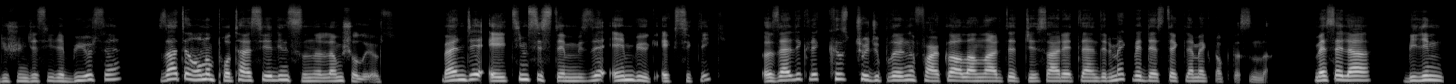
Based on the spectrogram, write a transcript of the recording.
düşüncesiyle büyürse zaten onun potansiyelini sınırlamış oluyoruz. Bence eğitim sistemimizde en büyük eksiklik özellikle kız çocuklarını farklı alanlarda cesaretlendirmek ve desteklemek noktasında. Mesela bilim,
